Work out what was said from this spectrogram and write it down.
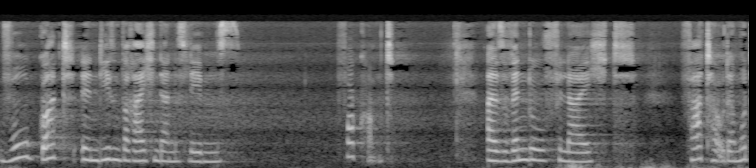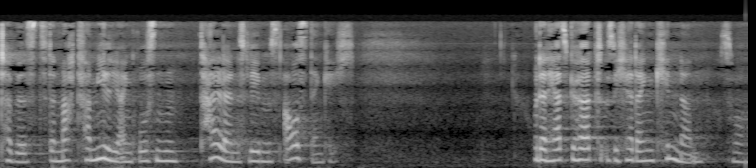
wo Gott in diesen Bereichen deines Lebens vorkommt. Also wenn du vielleicht Vater oder Mutter bist, dann macht Familie einen großen Teil deines Lebens aus, denke ich. Und dein Herz gehört sicher deinen Kindern. So.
